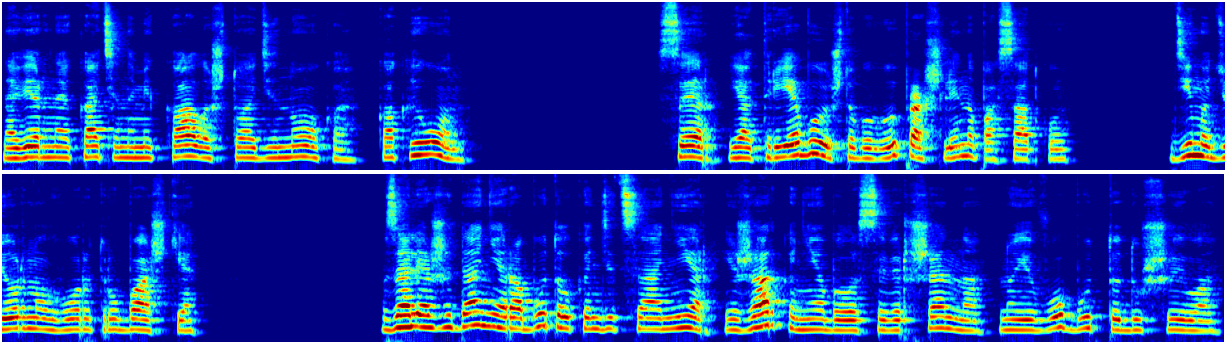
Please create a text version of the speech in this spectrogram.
Наверное, Катя намекала, что одиноко, как и он. «Сэр, я требую, чтобы вы прошли на посадку». Дима дернул ворот рубашки. В зале ожидания работал кондиционер, и жарко не было совершенно, но его будто душило.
